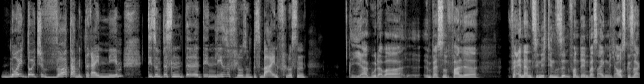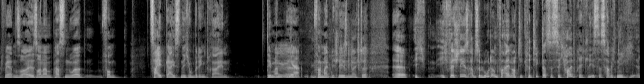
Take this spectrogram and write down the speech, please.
neudeutsche Wörter mit reinnehmen, die so ein bisschen äh, den Leseflow so ein bisschen beeinflussen. Ja, gut, aber äh, im besten Falle verändern sie nicht den Sinn von dem, was eigentlich ausgesagt werden soll, sondern passen nur vom Zeitgeist nicht unbedingt rein, den man äh, Ja. vermeintlich lesen möchte. Äh, ich, ich verstehe es absolut und vor allem auch die Kritik, dass es sich holprig liest, das habe ich nicht äh,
